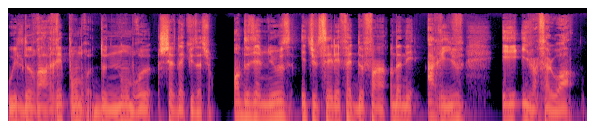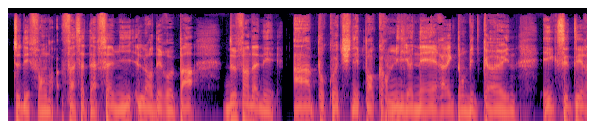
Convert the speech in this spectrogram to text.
où il devra répondre de nombreux chefs d'accusation. En deuxième news, et tu le sais, les fêtes de fin d'année arrivent et il va falloir te défendre face à ta famille lors des repas de fin d'année. Ah, pourquoi tu n'es pas encore millionnaire avec ton bitcoin, etc.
